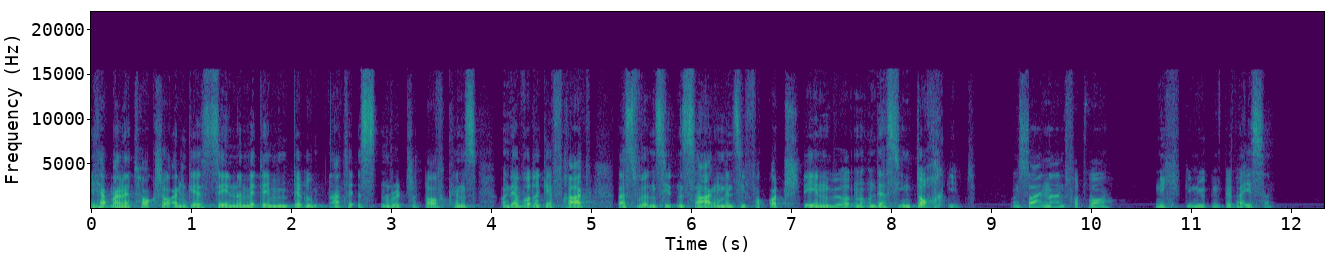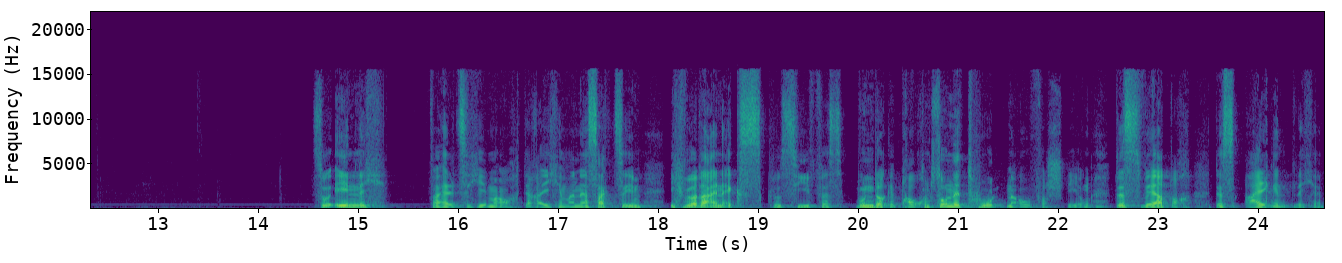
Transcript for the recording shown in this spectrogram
Ich habe mal eine Talkshow angesehen mit dem berühmten Atheisten Richard Dawkins und er wurde gefragt, was würden Sie denn sagen, wenn Sie vor Gott stehen würden und es ihn doch gibt? Und seine Antwort war, nicht genügend Beweise. So ähnlich verhält sich eben auch der reiche Mann. Er sagt zu ihm, ich würde ein exklusives Wunder gebrauchen, so eine Totenauferstehung. Das wäre doch das Eigentliche.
